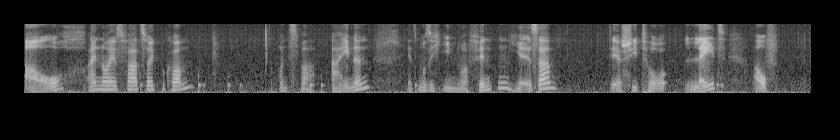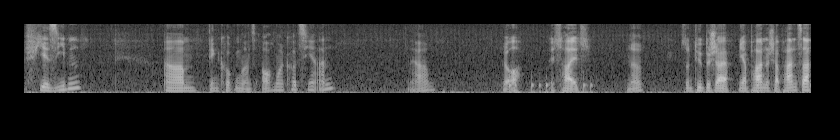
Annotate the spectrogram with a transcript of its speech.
auch ein neues Fahrzeug bekommen. Und zwar einen. Jetzt muss ich ihn nur finden. Hier ist er. Der Shito Late auf 4.7. Ähm, den gucken wir uns auch mal kurz hier an. Ja. Ja, ist halt, ne? So ein typischer japanischer Panzer.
